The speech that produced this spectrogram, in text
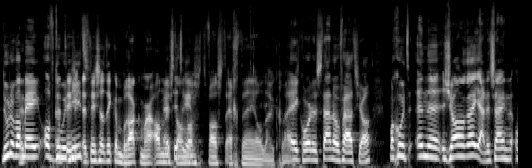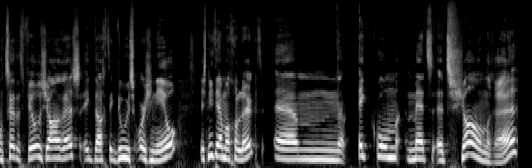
Doe er wat Het- mee of doe het, het, is, niet. het is dat ik hem brak, maar anders dan erin. was het vast echt een heel leuk geweest. Ik hoorde de staande ovatie al. Maar goed, een eh, genre. Ja, er zijn ontzettend veel genres. Ik dacht, ik doe eens origineel. Is niet helemaal gelukt. Ehm, ik kom met het genre...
